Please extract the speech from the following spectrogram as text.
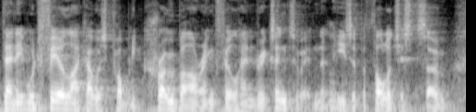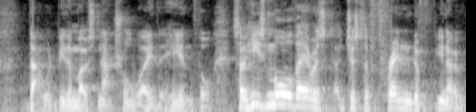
then it would feel like I was probably crowbarring Phil Hendricks into it, and that he's a pathologist, so that would be the most natural way that he and Thorne. So he's more there as just a friend of, you know,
